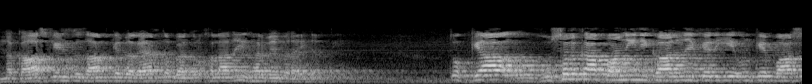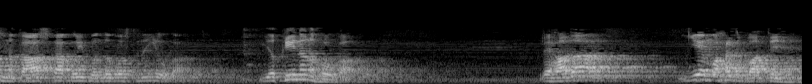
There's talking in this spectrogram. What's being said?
نکاس کے انتظام کے بغیر تو بیت الخلاء نہیں گھر میں بنائی جاتی۔ تو کیا غسل کا پانی نکالنے کے لیے ان کے پاس نکاس کا کوئی بندوبست نہیں ہوگا؟ یقیناً ہوگا۔ لہذا یہ محض باتیں ہیں۔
